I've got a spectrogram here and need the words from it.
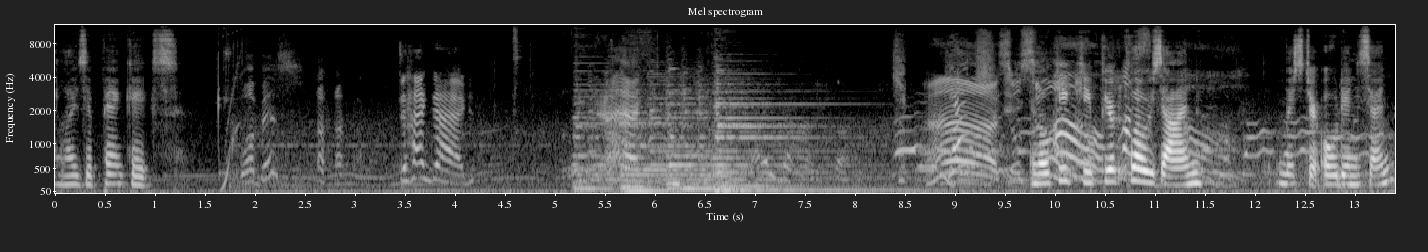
Eliza pancakes. Wabis. Dag dag. Ah, so Loki, keep your clothes on, Mr. Odinson.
